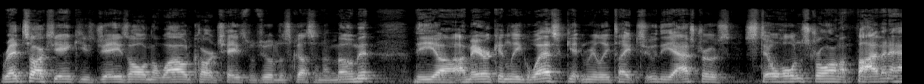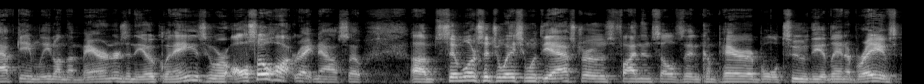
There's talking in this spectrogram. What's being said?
Red Sox, Yankees, Jays all in the wild card chase, which we'll discuss in a moment. The uh, American League West getting really tight too. The Astros still holding strong, a five and a half game lead on the Mariners and the Oakland A's, who are also hot right now. So, um, similar situation with the Astros find themselves in comparable to the Atlanta Braves.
